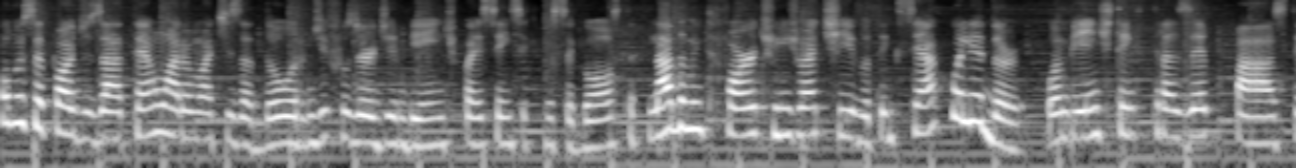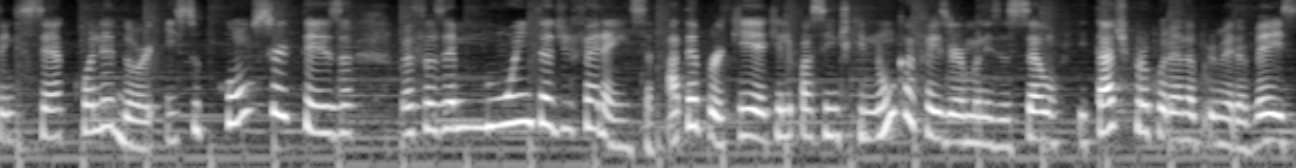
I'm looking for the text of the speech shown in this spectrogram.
ou você pode usar até um aromatizador, um difusor de ambiente com a essência que você gosta. Nada muito forte ou enjoativo, tem que ser acolhedor. O ambiente tem que trazer paz, tem que ser acolhedor. Isso com certeza vai fazer muito muita diferença. Até porque aquele paciente que nunca fez harmonização e tá te procurando a primeira vez,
